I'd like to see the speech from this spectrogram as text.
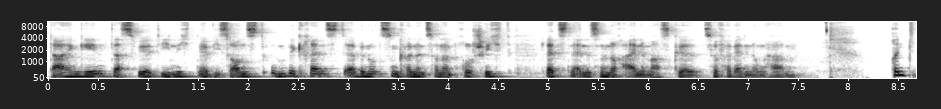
dahingehend, dass wir die nicht mehr wie sonst unbegrenzt äh, benutzen können, sondern pro Schicht letzten Endes nur noch eine Maske zur Verwendung haben. Und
